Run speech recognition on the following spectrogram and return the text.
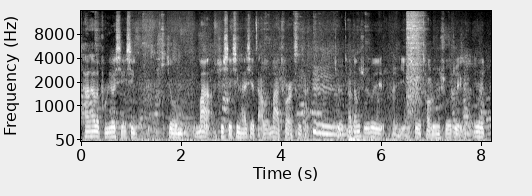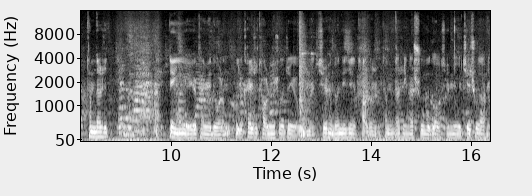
他他的朋友写信，就骂是写信还写杂文骂托尔斯泰，嗯就是他当时会很严肃地讨论说这个，因为他们当时电影也越看越多了嘛，我就开始讨论说这个我们其实很多年前有讨论了，他们当时应该书不够，所以没有接触到很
